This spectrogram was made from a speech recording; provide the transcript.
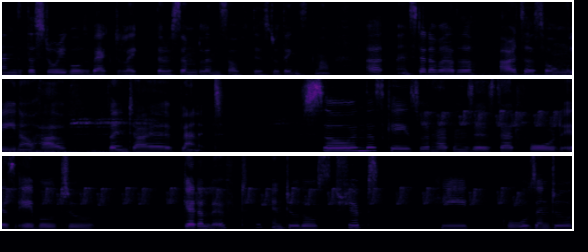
and the story goes back to like the resemblance of these two things now. Uh, instead of Arthur, Arthur's home we now have the entire planet. So in this case what happens is that Ford is able to get a lift into those ships. He goes into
